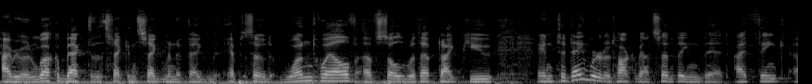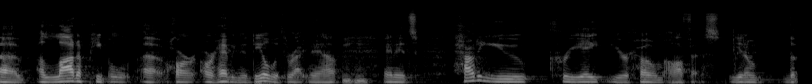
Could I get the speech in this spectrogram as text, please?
Hi, everyone. Welcome back to the second segment of episode 112 of Sold with Updike Pew. And today we're going to talk about something that I think uh, a lot of people uh, are, are having to deal with right now. And it's how do you create your home office? You know, the,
